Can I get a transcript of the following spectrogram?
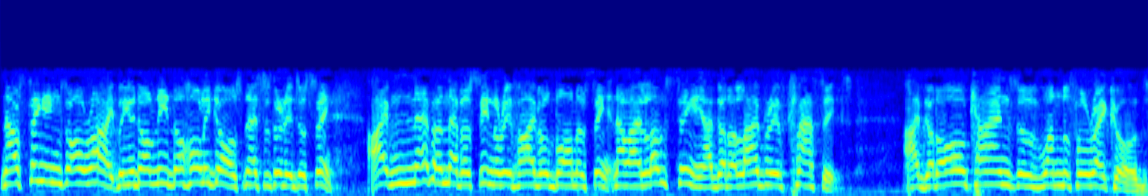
Now, singing's all right, but you don't need the Holy Ghost necessarily to sing. I've never, never seen a revival born of singing. Now, I love singing. I've got a library of classics. I've got all kinds of wonderful records.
